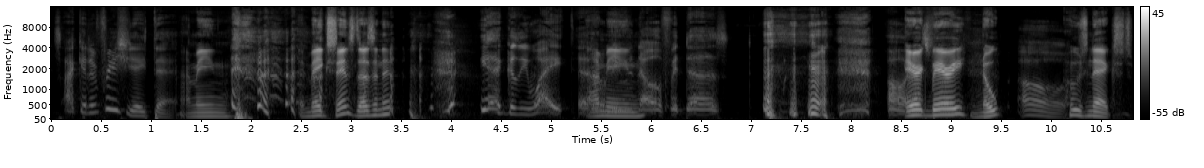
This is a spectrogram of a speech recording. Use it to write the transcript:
so I can appreciate that. I mean, it makes sense, doesn't it? Yeah, because he white. I, I mean- know if it does. Oh, Eric Berry? Nope. Oh, Who's next?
